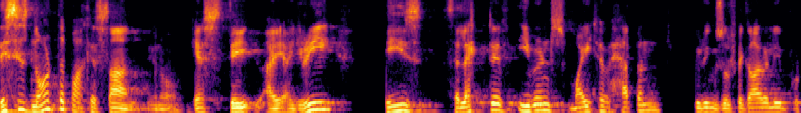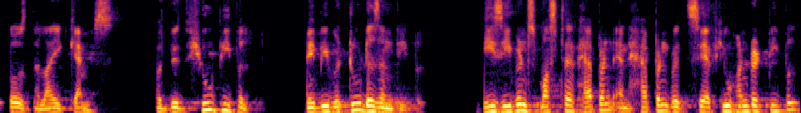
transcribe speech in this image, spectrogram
This is not the Pakistan, you know. Yes, they, I agree, these selective events might have happened during Zulfikar Ali Bhutto's Dalai camps, but with few people, maybe with two dozen people. These events must have happened and happened with, say, a few hundred people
